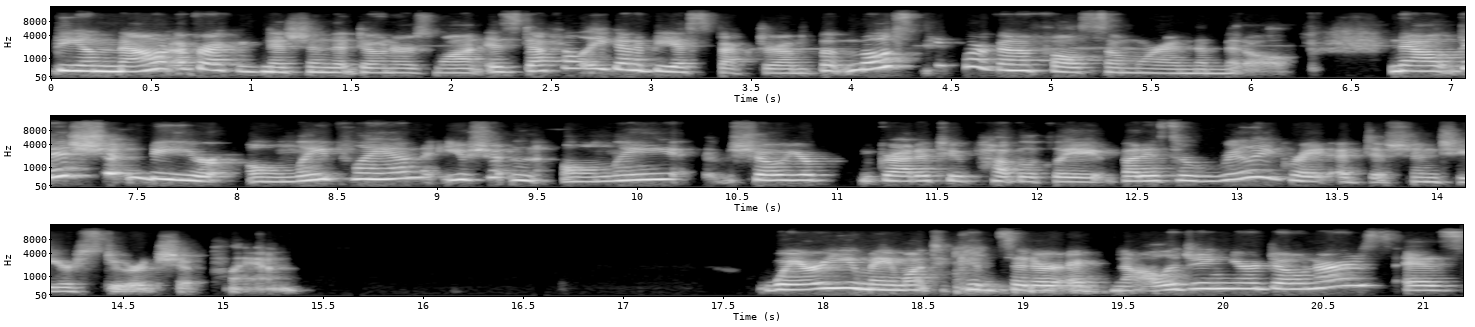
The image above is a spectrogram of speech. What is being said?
The amount of recognition that donors want is definitely going to be a spectrum, but most people are going to fall somewhere in the middle. Now, this shouldn't be your only plan. You shouldn't only show your gratitude publicly, but it's a really great addition to your stewardship plan where you may want to consider acknowledging your donors is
